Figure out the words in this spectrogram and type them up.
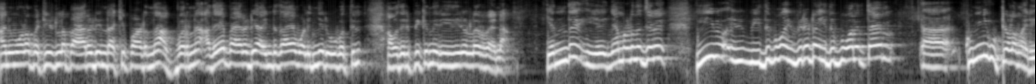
അനുമോളെ പറ്റിയിട്ടുള്ള പാരഡി ഉണ്ടാക്കി പാടുന്ന അക്ബറിന് അതേ പാരഡി അതിന്റെതായ വളിഞ്ഞ രൂപത്തിൽ അവതരിപ്പിക്കുന്ന രീതിയിലുള്ള റെന. എന്ത് ഞാൻ പറയുന്നത് വെച്ചാൽ ഈ ഇതുപോ ഇവരുടെ ഇതുപോലത്തെ കുഞ്ഞു കുട്ടികളെ മാതിരി.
